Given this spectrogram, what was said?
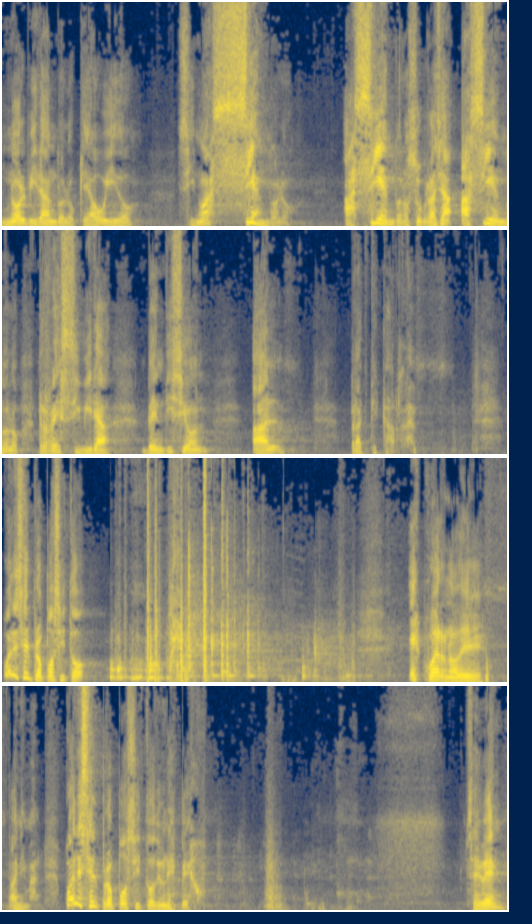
no olvidando lo que ha oído, sino haciéndolo, haciéndolo, subraya, haciéndolo, recibirá bendición al practicarla. ¿Cuál es el propósito? Es cuerno de animal. ¿Cuál es el propósito de un espejo? ¿Se ven?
